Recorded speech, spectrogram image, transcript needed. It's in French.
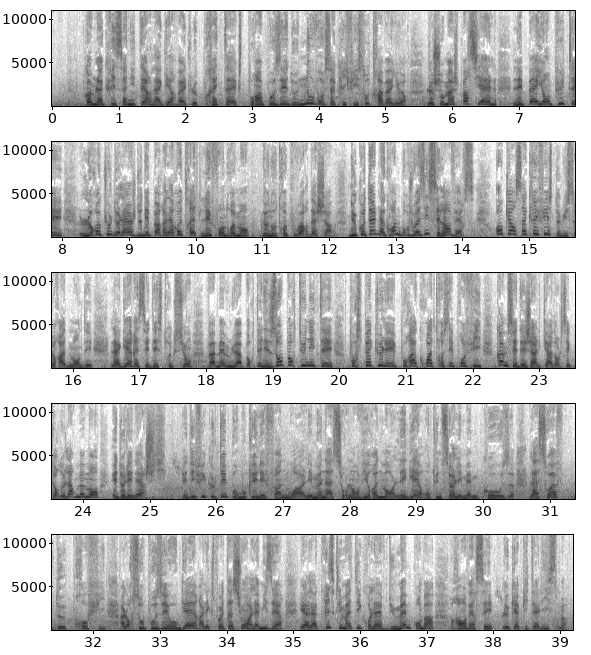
Comme la crise sanitaire, la guerre va être le prétexte pour imposer de nouveaux sacrifices aux travailleurs. Le chômage partiel, les payes amputées, le recul de l'âge de départ à la retraite, l'effondrement de notre pouvoir d'achat. Du côté de la grande bourgeoisie, c'est l'inverse. Aucun sacrifice ne lui sera demandé. La guerre et ses destructions va même lui apporter des opportunités pour spéculer, pour accroître ses profits, comme c'est déjà le cas dans le secteur de l'armement et de l'énergie. Les difficultés pour boucler les fins de mois, les menaces sur l'environnement, les guerres ont une seule et même cause la soif de profit. Alors s'opposer aux guerres, à l'exploitation, à la misère et à la crise climatique relève du même combat, renverser le capitalisme.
